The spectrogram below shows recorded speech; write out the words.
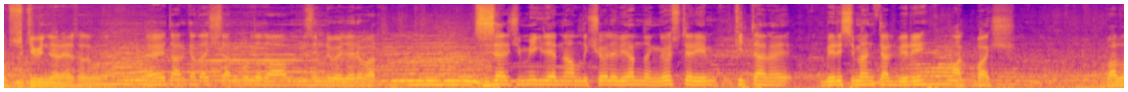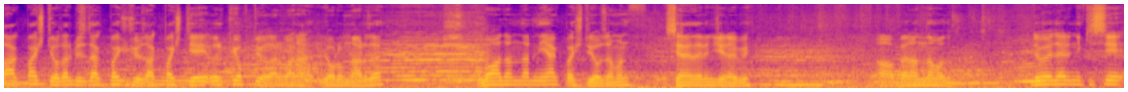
32 bin liraya satıldı. Evet arkadaşlar burada da abimizin düveleri var. Sizler için bilgilerini aldık. Şöyle bir yandan göstereyim. İki tane biri simental biri akbaş. Vallahi akbaş diyorlar biz de akbaş diyoruz. Akbaş diye ırk yok diyorlar bana yorumlarda. Bu adamlar niye akbaş diyor o zaman? Senelerin celebi. Aa ben anlamadım. Düvelerin ikisi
